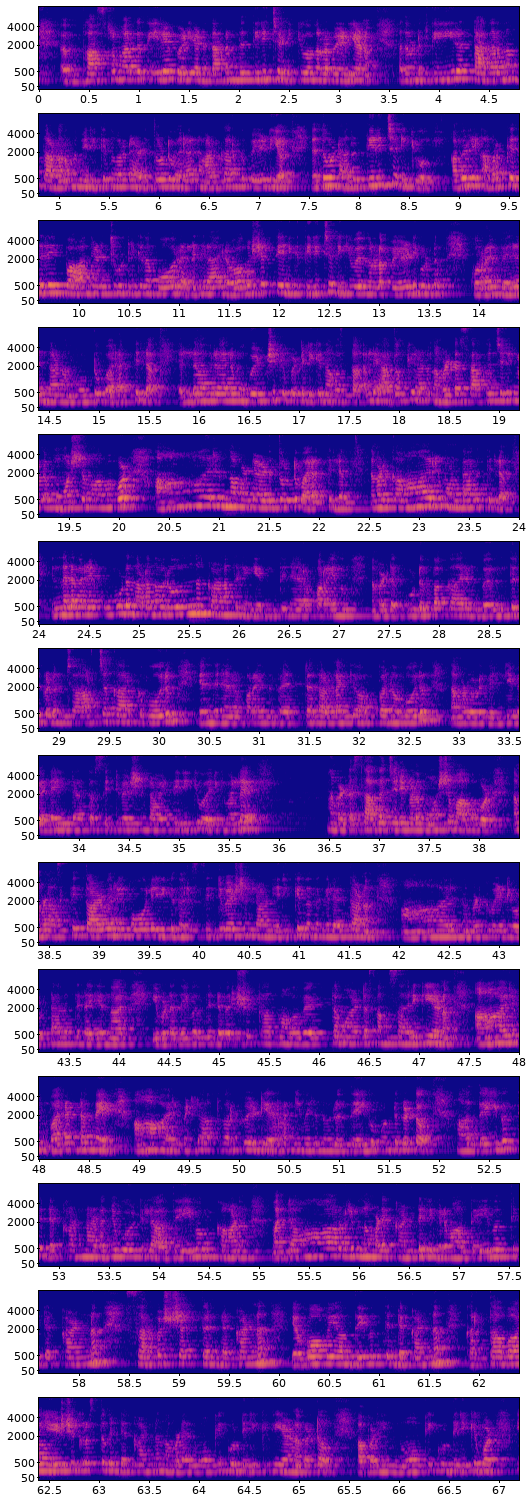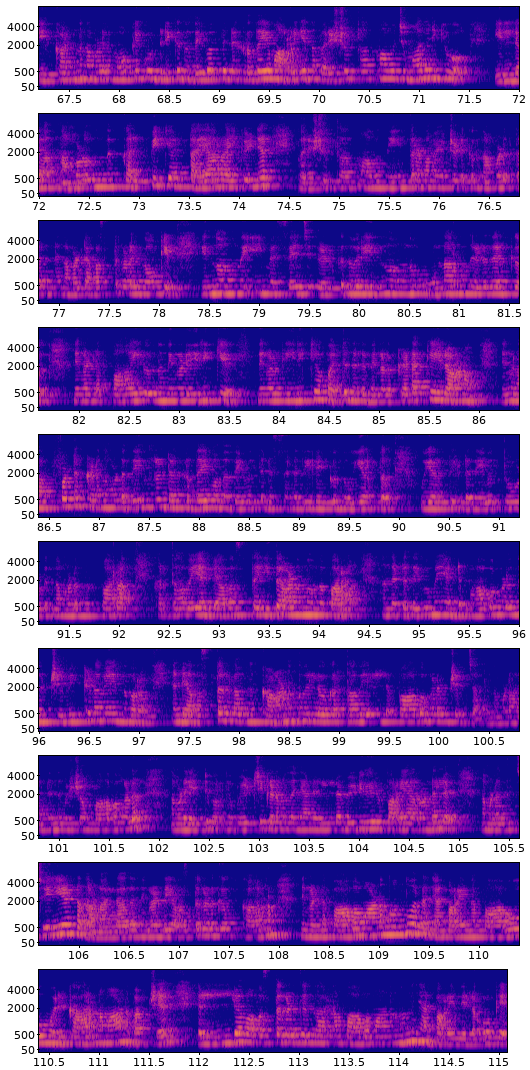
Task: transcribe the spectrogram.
പാസ്റ്റർമാർക്ക് തീരെ പേടിയാണ്. കാരണം ഇത് തിരിച്ചടിക്കുമോ എന്നുള്ള പേടിയാണ്. അതുകൊണ്ട് തീരെ തകർന്നും തളർന്നും ഇരിക്കുന്നവരുടെ അടുത്തോട്ട് വരാൻ ആൾക്കാർക്ക് പേടിയാണ് എന്തുകൊണ്ട്? അത് തിരിച്ചടിക്കുമോ അവർ അവർക്കെതിരെ ഇപ്പോൾ ആഞ്ഞടിച്ചുകൊണ്ടിരിക്കുന്ന പോരല്ലെങ്കിൽ ആ രോഗശക്തി എനിക്ക് തിരിച്ചടിക്കുമോ എന്നുള്ള പേടി കൊണ്ട് കുറേ പേരെന്താണ് അങ്ങോട്ട് അങ്ങോട്ട് വരത്തില്ല എല്ലാവരാലും ഉപേക്ഷിക്കപ്പെട്ടിരിക്കുന്ന അവസ്ഥ അല്ലെ? അതൊക്കെയാണ് നമ്മളുടെ സാഹചര്യങ്ങൾ മോശമാകുമ്പോൾ ആരും നമ്മളുടെ അടുത്തോട്ട് വരത്തില്ല. നമ്മൾക്ക് ആരും ഉണ്ടാകത്തില്ല. ഇന്നലെ വരെ കൂടെ നടന്നവരൊന്നും കാണത്തില്ല. എന്തിനേറെ പറയുന്നു? നമ്മളുടെ കുടുംബക്കാരും ബന്ധുക്കളും ചാർച്ചക്കാർക്ക് പോലും എന്തിനേറെ പറയുന്നു? പെറ്റ തള്ളയ്ക്കോ അപ്പനോ പോലും നമ്മളോട് വലിയ വിലയില്ലാത്ത സിറ്റുവേഷനിലായിട്ടിരിക്കുമായിരിക്കും അല്ലേ? നമ്മളുടെ സാഹചര്യങ്ങൾ മോശമാകുമ്പോൾ നമ്മൾ അസ്ഥി താഴ്വരെ പോലെ ഇരിക്കുന്ന ഒരു സിറ്റുവേഷനിലാണ് ഇരിക്കുന്നതെങ്കിൽ എന്താണ്? ആരും നമ്മൾക്ക് വേണ്ടി ഉണ്ടാകത്തില്ല. എന്നാൽ ഇവിടെ ദൈവത്തിന്റെ പരിശുദ്ധാത്മാവ് വ്യക്തമായിട്ട് സംസാരിക്കുകയാണ്. ആരും വരണ്ടെന്നേ ആരും ഇല്ലാത്തവർക്ക് വേണ്ടി ഇറങ്ങി വരുന്ന ഒരു ദൈവമുണ്ട് കേട്ടോ. ആ ദൈവത്തിന്റെ കണ്ണടഞ്ഞു പോയിട്ടില്ല. ആ ദൈവം കാണും. മറ്റാരും നമ്മളെ കണ്ടില്ലെങ്കിലും ആ ദൈവത്തിന്റെ കണ്ണ് സർവശക്തന്റെ കണ്ണ് യഹോവയാം ദൈവത്തിന്റെ കണ്ണ് കർത്താവായ യേശു ക്രിസ്തുവിന്റെ കണ്ണ് നമ്മളെ നോക്കിക്കൊണ്ടിരിക്കുകയാണ് കേട്ടോ. അപ്പോൾ ഈ നോക്കി നോക്കിക്കൊണ്ടിരിക്കുമ്പോൾ ഈ കണ്ണ് നമ്മളെ നോക്കിക്കൊണ്ടിരിക്കുന്ന ദൈവത്തിന്റെ ഹൃദയം അറിയുന്ന പരിശുദ്ധാത്മാവ് ചുമ്മാതിരിക്കുവോ? ഇല്ല നമ്മളൊന്ന് കൽപ്പിക്കാൻ തയ്യാറായി കഴിഞ്ഞാൽ പരിശുദ്ധാത്മാവ് നിയന്ത്രണം ഏറ്റെടുക്കും. നമ്മൾ തന്നെ നമ്മളുടെ അവസ്ഥകളെ നോക്കി. ഇന്നൊന്ന് ഈ മെസ്സേജ് കേൾക്കുന്നവർ ഇന്നൊന്ന് ഉണർന്ന് എഴുന്നേൽക്കും നിങ്ങളുടെ പായിലൊന്ന് നിങ്ങൾ ഇരിക്കുക നിങ്ങൾക്ക് ഇരിക്കാൻ പറ്റുന്നില്ല. നിങ്ങൾ കിടക്കയിലാണോ? നിങ്ങൾ അവിടെ കിടന്നുകൊണ്ട് നിങ്ങളുടെ ഹൃദയം ഒന്ന് ദൈവത്തിന്റെ സന്നിധിയിലേക്ക് ഒന്ന് ഉയർത്തും. ഉയർത്തിയിട്ട് ദൈവത്തോട് നമ്മളൊന്ന് പറ. കർത്താവെ എന്റെ അവസ്ഥ ഇതാണെന്നൊന്ന് പറ. എന്നിട്ട് ദൈവമേ എന്റെ പാപങ്ങളൊന്ന് ക്ഷമിക്കണമേ എന്ന് പറ. എന്റെ അവസ്ഥകൾ അങ്ങ് കാണുന്നുവല്ലോ കർത്താവ്. എല്ലാ പാപങ്ങളും ക്ഷമിച്ചു. അത് നമ്മൾ അനുനിമിഷം പാപങ്ങൾ നമ്മൾ ഏറ്റുപറഞ്ഞ് ഉപേക്ഷിക്കണമെന്ന് ഞാൻ എല്ലാ വീഡിയോയിലും പറയാറുണ്ടല്ലേ? നമ്മളത് ചെയ്യേണ്ടതാണ്. അല്ലാതെ നിങ്ങളുടെ അവസ്ഥകൾക്ക് കാരണം നിങ്ങളുടെ പാപമാണെന്നൊന്നുമല്ല ഞാൻ പറയുന്ന പാപവും ഒരു കാരണമാണ്. പക്ഷേ എല്ലാ അവസ്ഥകൾക്കും കാരണം പാപമാണെന്നൊന്നും ഞാൻ പറയുന്നില്ല. ഓക്കെ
